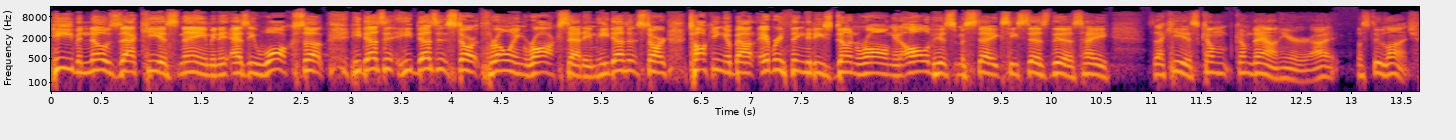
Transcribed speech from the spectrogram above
he even knows Zacchaeus' name. And as he walks up, he doesn't, he doesn't start throwing rocks at him. He doesn't start talking about everything that he's done wrong and all of his mistakes. He says this, hey, Zacchaeus, come, come down here. All right, let's do lunch.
